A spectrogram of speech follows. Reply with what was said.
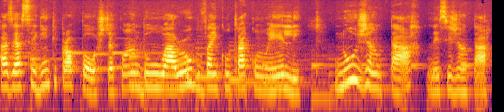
fazer a seguinte proposta: quando a Ruby vai encontrar com ele no jantar, nesse jantar,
